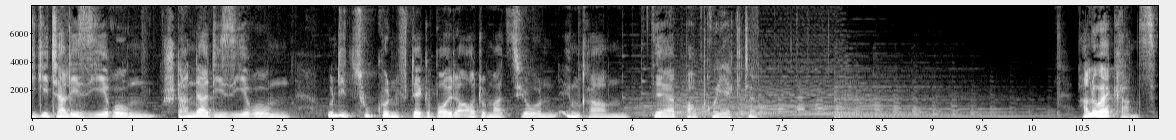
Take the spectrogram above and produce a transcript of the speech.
Digitalisierung, Standardisierung und die Zukunft der Gebäudeautomation im Rahmen der Bauprojekte. Hallo, Herr Kranz.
